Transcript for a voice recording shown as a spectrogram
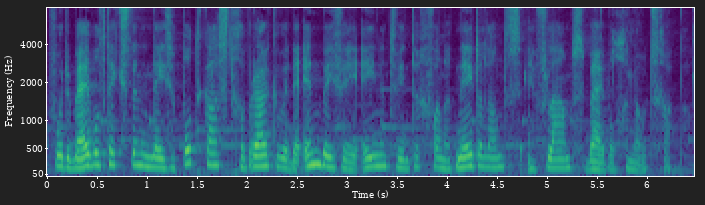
Voor de Bijbelteksten in deze podcast gebruiken we de NBV 21 van het Nederlands en Vlaams Bijbelgenootschap.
